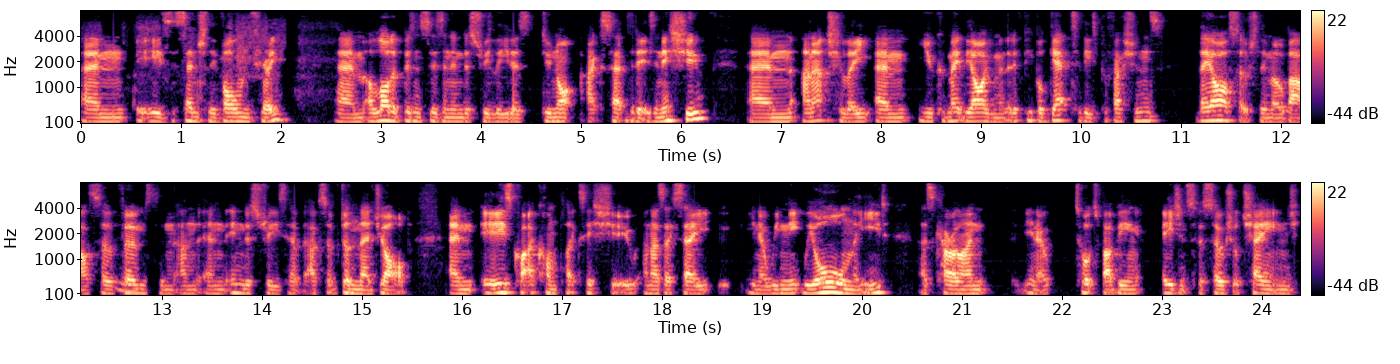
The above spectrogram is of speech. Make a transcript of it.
um, it is essentially voluntary. Um, a lot of businesses and industry leaders do not accept that it is an issue. Um, and actually, um, you could make the argument that if people get to these professions, they are socially mobile. So firms and, and, and, industries have, have sort of done their job. And it is quite a complex issue. And as I say, you know, we need, we all need, as Caroline, you know, talks about being agents for social change.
